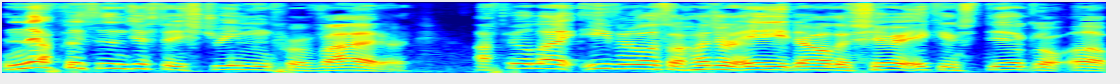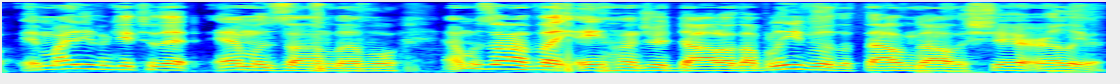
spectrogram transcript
Netflix isn't just a streaming provider. I feel like even though it's $188 a share, it can still go up. It might even get to that Amazon level. Amazon's like $800. I believe it was $1,000 a share earlier.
